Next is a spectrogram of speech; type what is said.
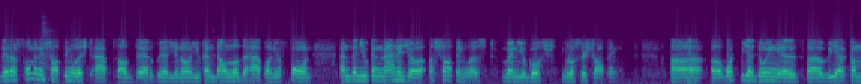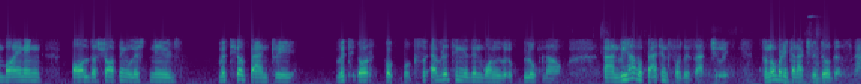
there are so many shopping list apps out there where you know you can download the app on your phone and then you can manage a, a shopping list when you go sh- grocery shopping. Uh, uh, what we are doing is uh, we are combining all the shopping list needs with your pantry, with your cookbook. So everything is in one loop, loop now and we have a patent for this actually. So nobody can actually do this.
